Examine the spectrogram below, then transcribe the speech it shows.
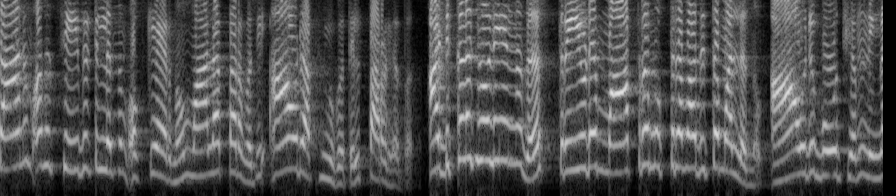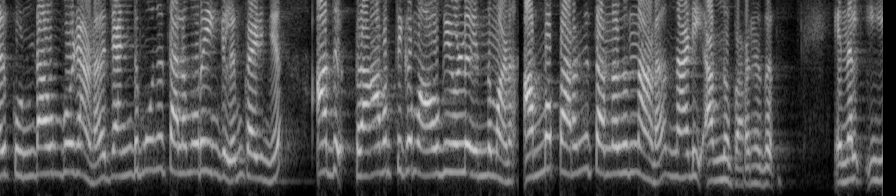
താനും അത് ചെയ്തിട്ടില്ലെന്നും ഒക്കെയായിരുന്നു മാല പാർവതി ആ ഒരു അഭിമുഖത്തിൽ പറഞ്ഞത്. അടുക്കള ജോലി എന്നത് സ്ത്രീയുടെ മാത്രം ഉത്തരവാദിത്തമല്ലെന്നും ആ ഒരു ബോധ്യം നിങ്ങൾക്കുണ്ടാവുമ്പോഴാണ് രണ്ടു മൂന്ന് തലമുറയെങ്കിലും കഴിഞ്ഞ് അത് പ്രാവർത്തികമാവുകയുള്ളൂ എന്നുമാണ് അമ്മ പറഞ്ഞു തന്നതെന്നാണ് നടി അന്ന് പറഞ്ഞത്. എന്നാൽ ഈ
